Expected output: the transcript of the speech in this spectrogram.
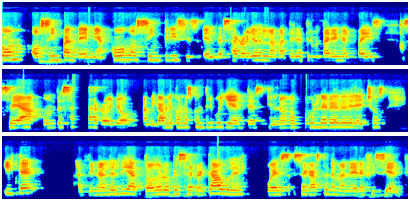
con o sin pandemia, con o sin crisis, el desarrollo de la materia tributaria en el país sea un desarrollo amigable con los contribuyentes, que no vulnere de derechos y que al final del día todo lo que se recaude pues se gaste de manera eficiente.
